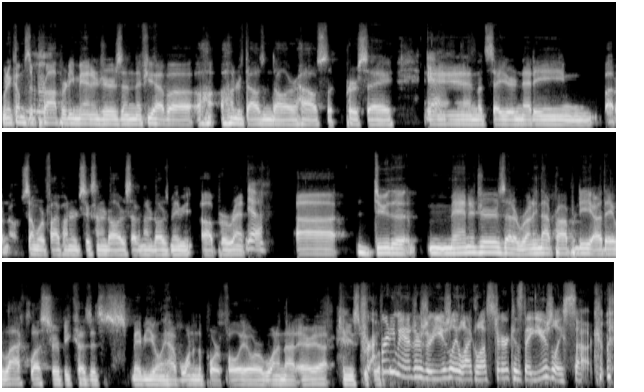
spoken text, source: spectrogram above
When it comes to mm-hmm. property managers, and if you have a, a hundred thousand dollar house per se, yeah. and let's say you're netting, I don't know, somewhere five hundred, six hundred dollars, seven hundred dollars maybe uh, per rent. Yeah. Uh, do the managers that are running that property are they lackluster because it's maybe you only have one in the portfolio or one in that area can you speak property managers are usually lackluster because they usually suck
